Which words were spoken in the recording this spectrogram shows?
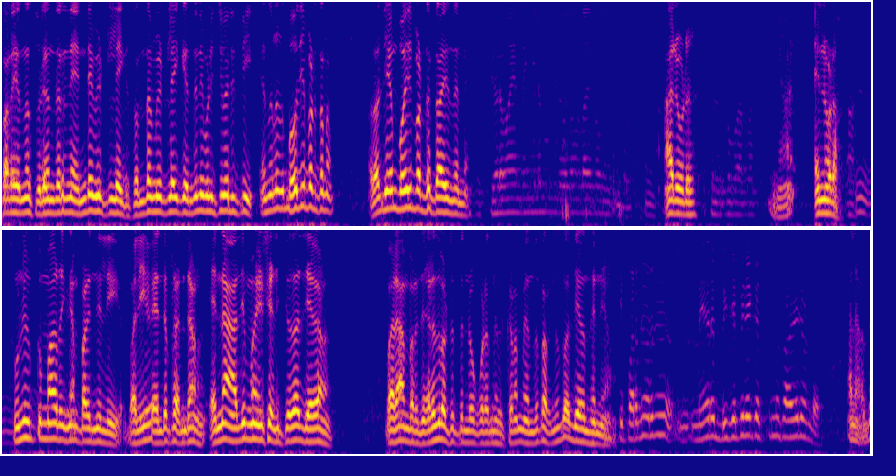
പറയുന്ന സുരേന്ദ്രനെ എന്റെ വീട്ടിലേക്ക് സ്വന്തം വീട്ടിലേക്ക് എന്തിനു വിളിച്ചു വരുത്തി എന്നുള്ളത് ബോധ്യപ്പെടുത്തണം. അത് അദ്ദേഹം ബോധ്യപ്പെടുത്തട്ടെ ആദ്യം തന്നെ. ആരോട്? ഞാൻ എന്നോടാ? സുനിൽ കുമാർ ഞാൻ പറഞ്ഞില്ലേ? വലിയ എന്റെ ഫ്രണ്ടാണ് എന്നെ ആദ്യമായി ക്ഷണിച്ചത് അദ്ദേഹമാണ്. വരാൻ പറഞ്ഞു. ഇടതുപക്ഷത്തിന്റെ കൂടെ നിൽക്കണം എന്ന് പറഞ്ഞത് അദ്ദേഹം തന്നെയാണ്. ഈ പറഞ്ഞു പറഞ്ഞ് മേയർ ബി ജെ പിയിലേക്ക് എത്തുന്ന സാഹചര്യം ഉണ്ടോ അല്ല അത്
